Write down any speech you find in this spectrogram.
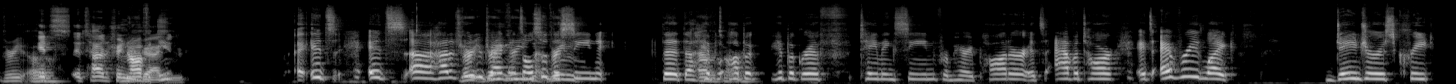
very uh it's it's How to Train Your Navi? Dragon. It's it's uh How to Train Very- Your very- Dragon. It's very- also the scene the the hippo, hippogriff taming scene from Harry Potter. It's Avatar. It's every like dangerous creature.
